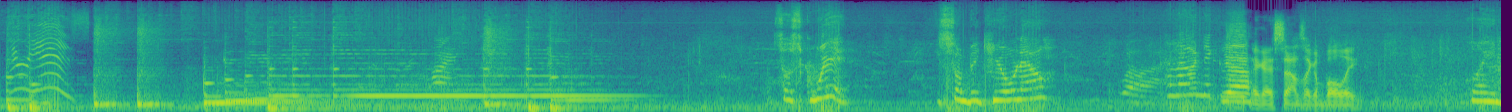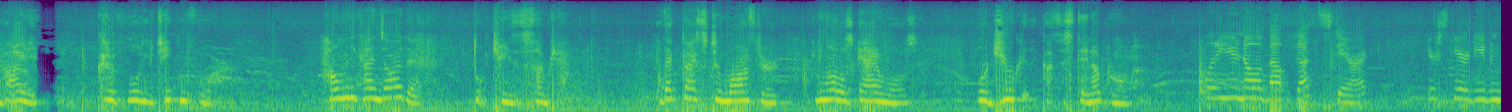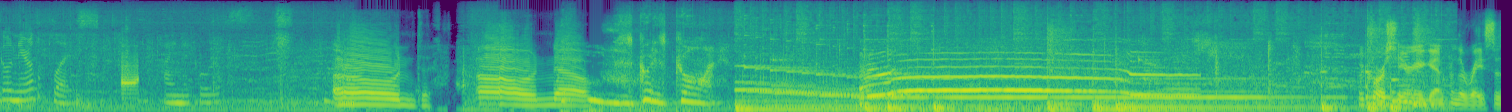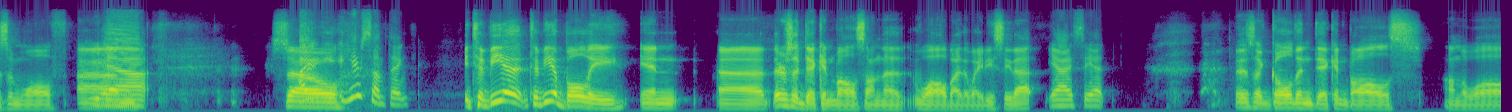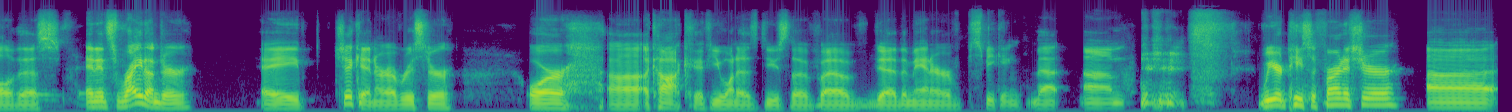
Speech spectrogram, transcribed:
There he is! So Squid, you some big hero now? Well, hello, Nicholas. Yeah. That guy sounds like a bully. Well, I ain't buying. What kind of fool do you take me for? How many kinds are there? Don't change the subject. If that guy's such a monster, eating all those animals, where'd you get the guts to stand up to him? What do you know about guts, Derek? You're scared to even go near the place. Hi, Nicholas. Owned. Oh no. He's as good as gone. Of course, hearing again from the racism wolf. Um, yeah. So I, here's something. to be a to be a bully in uh, there's a dick and balls on the wall. By the way, do you see that? Yeah, I see it. There's a golden dick and balls on the wall of this, and it's right under a chicken or a rooster or uh, a cock, if you want to use the uh, yeah, the manner of speaking that. Um, weird piece of furniture. Uh,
